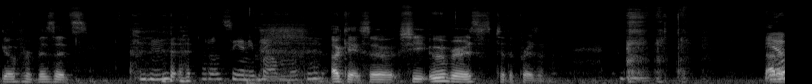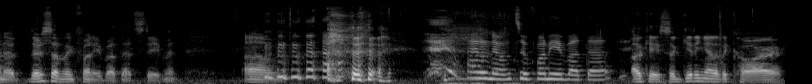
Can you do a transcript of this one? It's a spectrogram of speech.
go for visits. Mm-hmm. I don't see any problem with it. Okay, so she Ubers to the prison. I yep. don't know. There's something funny about that statement. Um, I don't know what's so funny about that. Okay, so getting out of the car,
